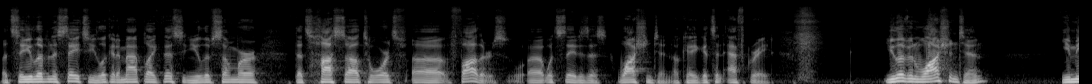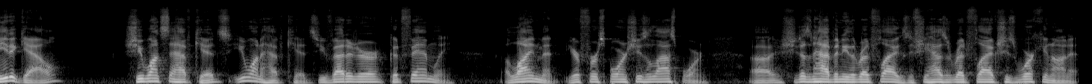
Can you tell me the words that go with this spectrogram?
Let's say you live in the States and you look at a map like this and you live somewhere that's hostile towards uh, fathers. Uh, what state is this? Washington. Okay, it gets an F grade. You live in Washington. You meet a gal. She wants to have kids. You want to have kids. You vetted her. Good family. Alignment. You're firstborn. She's a lastborn. Uh, she doesn't have any of the red flags. If she has a red flag, she's working on it.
